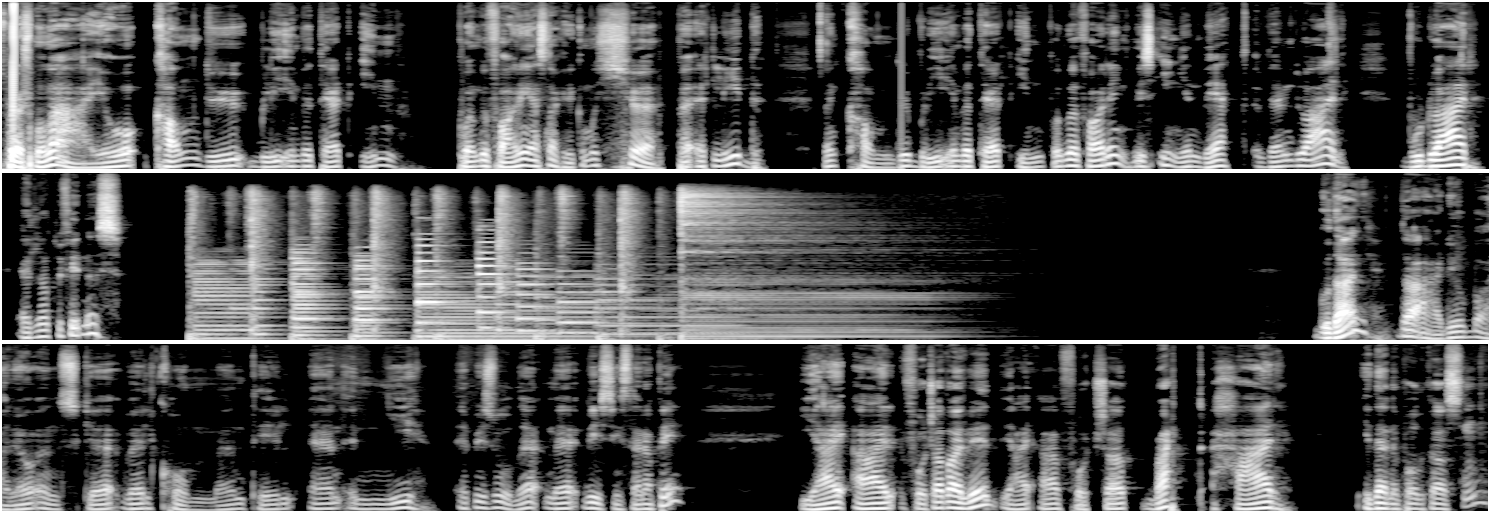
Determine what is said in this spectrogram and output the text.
Spørsmålet er jo kan du bli invitert inn på en befaring. Jeg snakker ikke om å kjøpe et lead, men kan du bli invitert inn på en befaring hvis ingen vet hvem du er, hvor du er, eller at du finnes? God dag. Da er det jo bare å ønske velkommen til en ny episode med visningsterapi. Jeg er fortsatt Arvid. Jeg er fortsatt vert her i denne podkasten.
